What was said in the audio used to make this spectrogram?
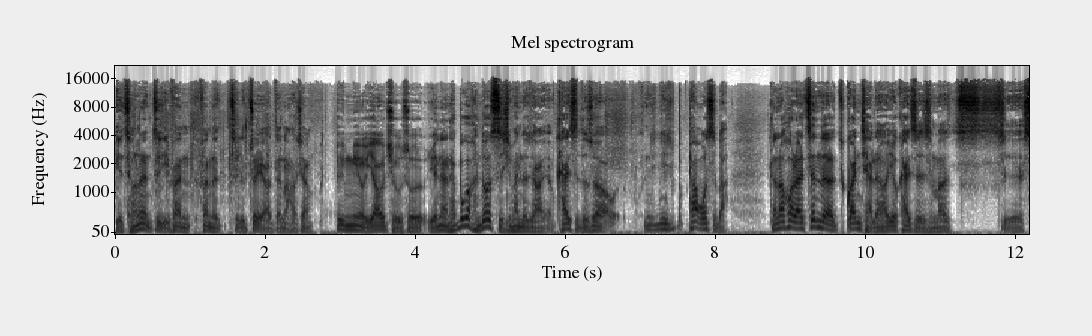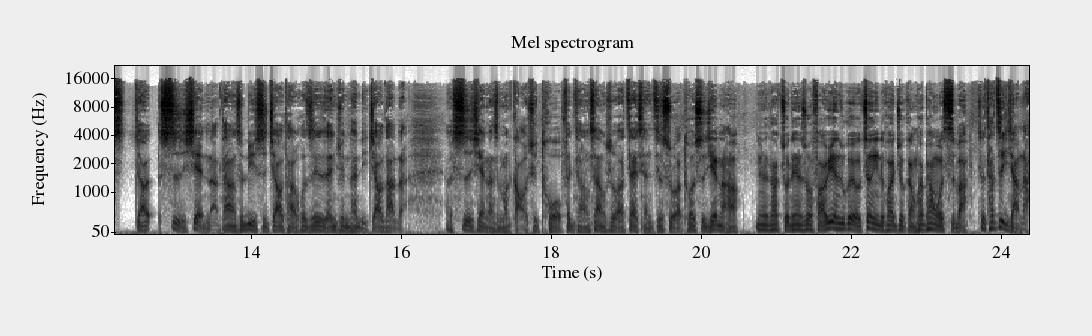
也承认自己犯犯了这个罪啊，等等，好像并没有要求说原谅他。不过很多死刑犯都这样，开始都说你你判我死吧。等到后来真的关起来了，又开始什么这个教释宪呐，当然是律师教他，或者这些人权团体教他的，要释宪啊，什么搞去拖分长上诉啊，再审之诉啊，拖时间了哈。因为他昨天说，法院如果有正义的话，就赶快判我死吧，这他自己讲的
